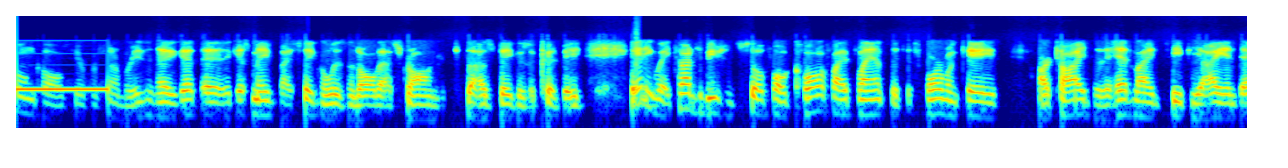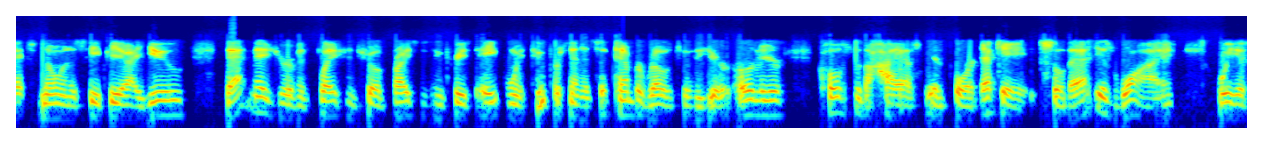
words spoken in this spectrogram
phone calls here for some reason. I guess, uh, I guess maybe my signal isn't all that strong. It's not as big as it could be. Anyway, contributions to so-called qualified plans such as 401ks are tied to the headline CPI index known as CPIU. That measure of inflation showed prices increased 8.2% in September relative to the year earlier, close to the highest in four decades. So that is why we have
